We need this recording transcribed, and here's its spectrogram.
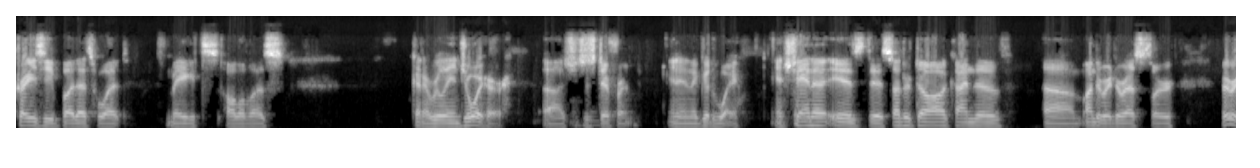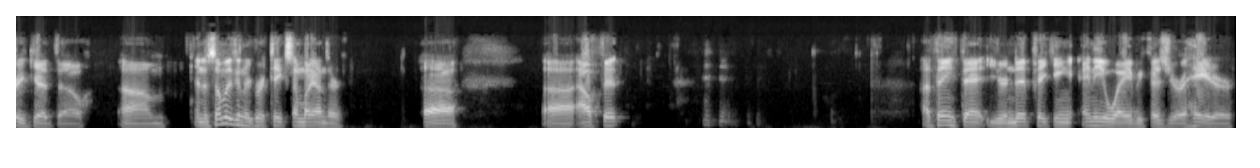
crazy, but that's what makes all of us kind of really enjoy her. Uh, she's just different and in a good way. And Shanna is this underdog kind of um, underrated wrestler. Very good though. Um, and if somebody's going to critique somebody on their uh, uh, outfit, I think that you're nitpicking anyway because you're a hater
